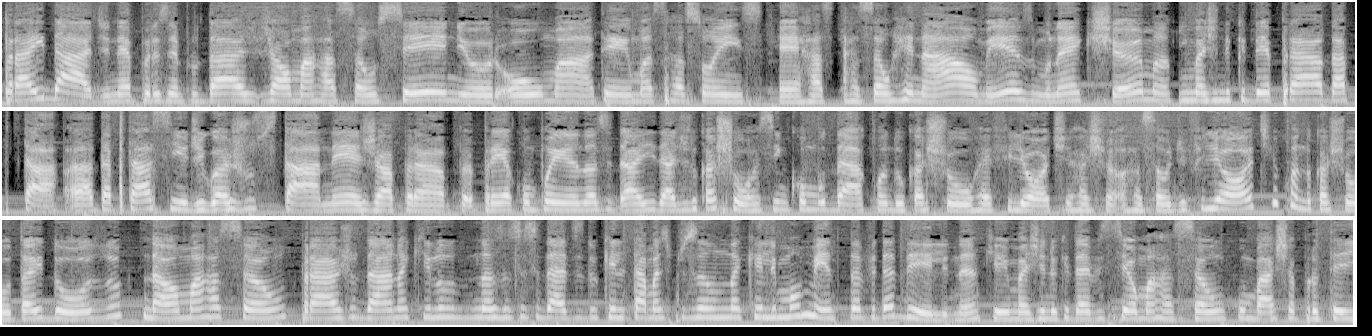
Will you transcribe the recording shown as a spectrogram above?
para a idade, né? Por exemplo, dar já uma ração sênior ou uma tem umas rações é, ração renal mesmo, né, que chama. Imagino que dê para adaptar. Adaptar assim, eu digo ajustar, né, já para ir acompanhando a idade do cachorro, assim como dá quando o cachorro é filhote, ração de filhote, quando o cachorro tá idoso, dá uma ração para ajudar naquilo nas necessidades do que ele tá mais precisando naquele momento da vida dele, né? Que eu imagino que deve ser uma ração com baixa proteína.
